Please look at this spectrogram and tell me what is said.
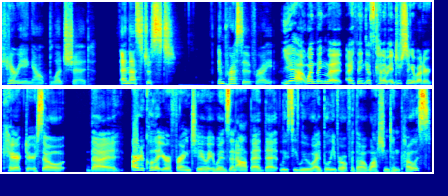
carrying out bloodshed. And that's just impressive, right? Yeah, one thing that I think is kind of interesting about her character. So the article that you're referring to, it was an op-ed that Lucy Liu, I believe, wrote for the Washington Post,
